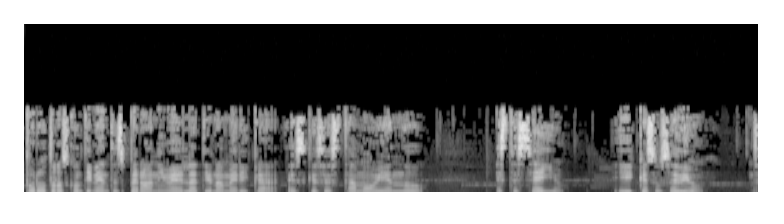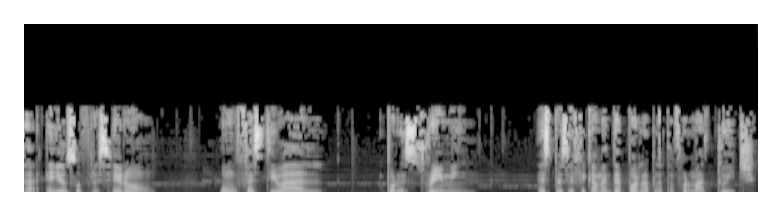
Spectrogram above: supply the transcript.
por otros continentes, pero a nivel Latinoamérica es que se está moviendo este sello. ¿Y qué sucedió? O sea, ellos ofrecieron un festival por streaming, específicamente por la plataforma Twitch,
